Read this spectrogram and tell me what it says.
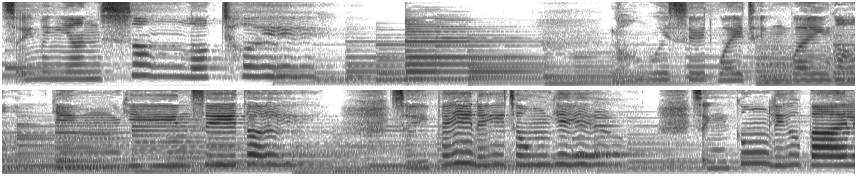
谁明人生乐趣？我会说为情为爱仍然是对，谁比你重要？成功了败了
